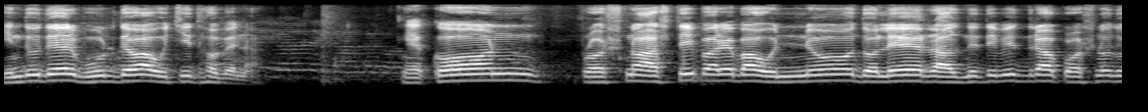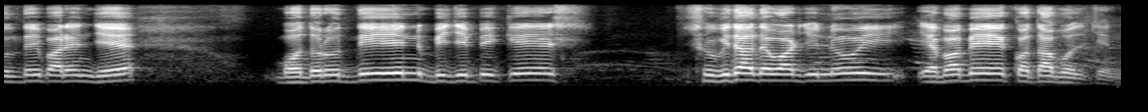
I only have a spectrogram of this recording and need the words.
হিন্দুদের ভোট দেওয়া উচিত হবে না। এখন প্রশ্ন আসতেই পারে বা অন্য দলের রাজনীতিবিদরা প্রশ্ন তুলতেই পারেন যে, বদরুদ্দিন বিজেপিকে সুবিধা দেওয়ার জন্যই এভাবে কথা বলছেন।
